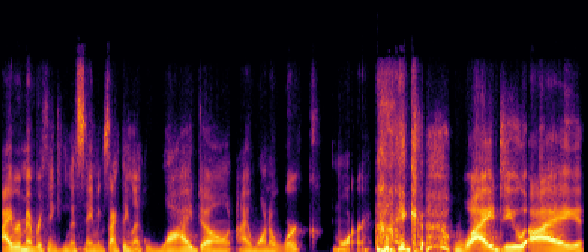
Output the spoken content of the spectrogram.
I remember thinking the same exact thing. Like, why don't I want to work more? like, why do I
